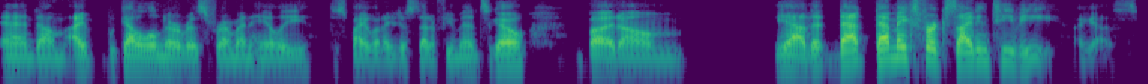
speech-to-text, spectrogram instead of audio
And um, I got a little nervous for Emma and Haley, despite what I just said a few minutes ago. But um, yeah, that that that makes for exciting TV, I guess.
